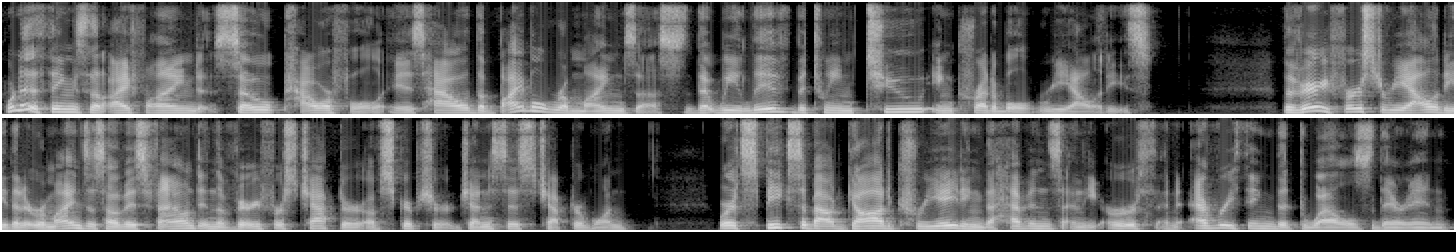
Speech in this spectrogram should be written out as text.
One of the things that I find so powerful is how the Bible reminds us that we live between two incredible realities. The very first reality that it reminds us of is found in the very first chapter of Scripture, Genesis chapter 1, where it speaks about God creating the heavens and the earth and everything that dwells therein.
